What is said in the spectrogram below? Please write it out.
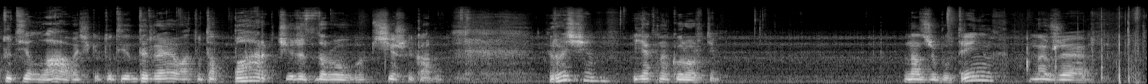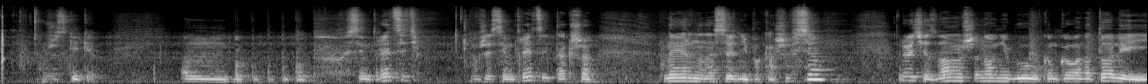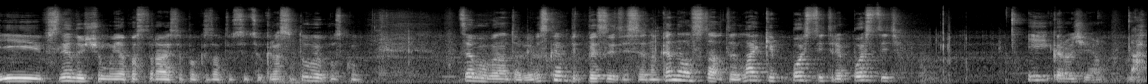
Тут є лавочки, тут є дерева, тут парк через дорогу, вообще шикарно. Коротше, як на курорті. У нас вже був тренінг, ми вже. Вже скільки? Ем, 7.30. Вже 7.30, так що, напевно, на сьогодні поки що все. Коротше, з вами, шановні, був Комков Анатолій, і в слідуючому я постараюся показати всю цю красоту випуску. Це був Анатолій Вискан. Підписуйтеся на канал, ставте лайки, постіть, репостіть. І, коротше, да.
